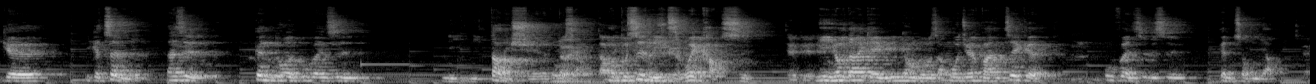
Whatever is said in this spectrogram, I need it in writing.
一个一个证明，但是更多的部分是你你到底学了多少，而不是你只会考试。对对，你以后到底可以运用多少？我觉得反正这个部分是不是更重要？对，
